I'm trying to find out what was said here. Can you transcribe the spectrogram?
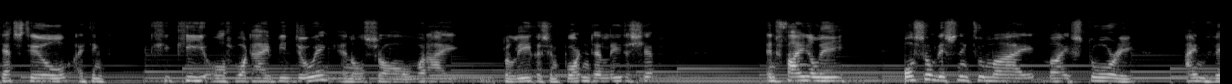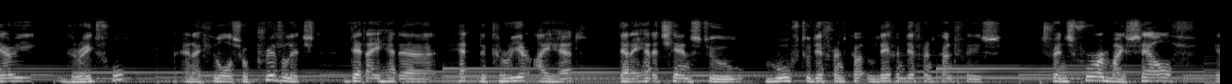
that's still, I think, key of what I've been doing and also what I believe is important in leadership. And finally, also listening to my my story, I'm very grateful and I feel also privileged that I had a had the career I had, that I had a chance to move to different live in different countries, transform myself uh,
